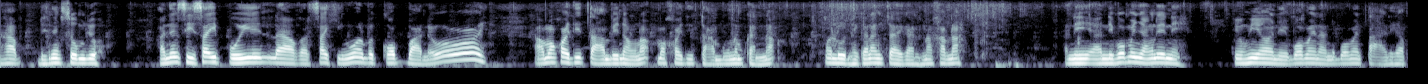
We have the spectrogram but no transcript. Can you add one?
นะครับ ดินยังซุ่มอยู่ อันยังสีใส่ปุ๋ยแล้วก็ใส่ขี้ง่วนไปกบบานโอ้ยเอามาคอยติดตามพี่น้องเนาะมาคอยติดตามเบิ่งน้กันเนาะมาลุ้นให้กำลังใจกันนะครับนะอันนี้อันนี้บ่แม่ยังเด้นี่เหี่ยวเหี่ยวๆนี่บ่แม่นั่นบ่แม่ตายนี่ครับ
